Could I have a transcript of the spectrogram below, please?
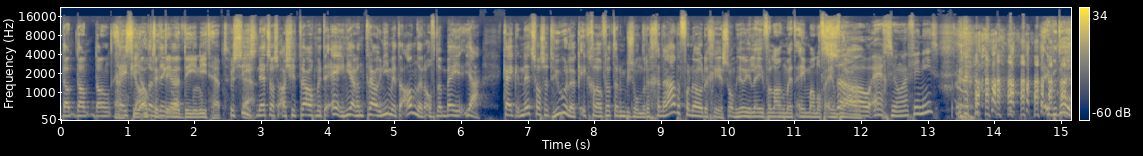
dan, dan, dan Ja, geef je je ook andere de dingen. dingen die je niet hebt. Precies, Ja. net zoals als je trouwt met de een, ja, dan trouw je niet met de ander. Of dan ben je, ja, kijk, net zoals het huwelijk. Ik geloof dat er een bijzondere genade voor nodig is om heel je leven lang met één man of één vrouw. Zo, echt jongen, vind je niet? Ik bedoel,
